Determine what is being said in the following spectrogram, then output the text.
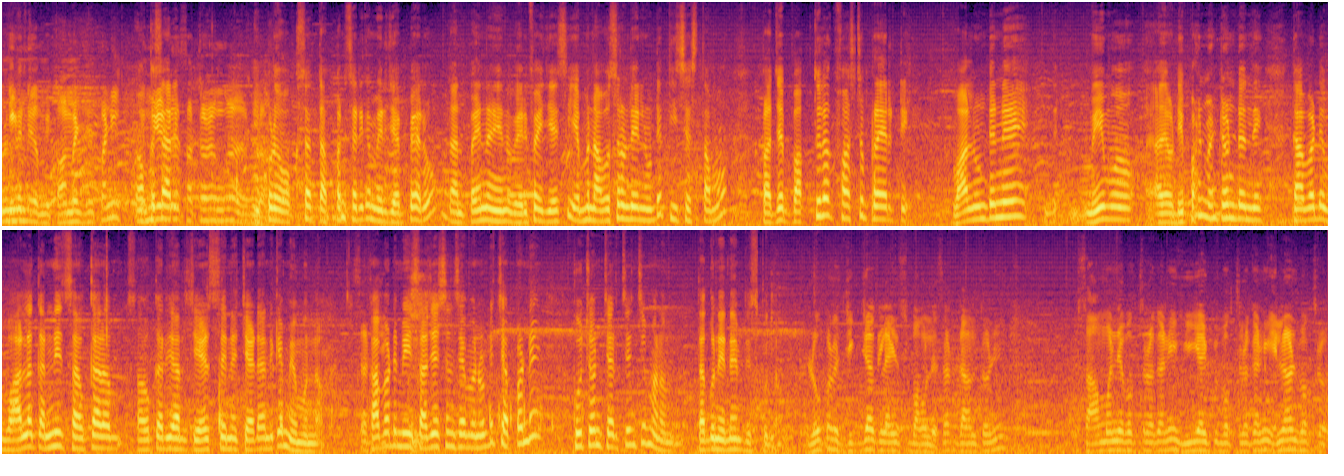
మీ కామెంట్ చెప్పండి. ఒకసారి Immediate సత్వరం కూడా ఇప్పుడు ఒకసారి తప్పనిసరిగా మీరు చెప్పారు. దానిపైన నేను వెరిఫై చేసి ఏమైనా అవసరం లేని ఉంటే తీసేస్తాము. ప్రజ భక్తులకు ఫస్ట్ ప్రయారిటీ వాళ్ళు ఉంటేనే మేము డిపార్ట్మెంట్ ఉంటుంది. కాబట్టి వాళ్ళకి అన్ని సౌకర్యం సౌకర్యాలు చేస్తేనే చేయడానికే మేము ఉన్నాం. కాబట్టి మీ సజెషన్స్ ఏమైనా ఉంటే చెప్పండి. కూర్చొని చర్చించి మనం తగు నిర్ణయం తీసుకుందాం. లోపల జిగ్జాగ్ లైన్స్ బాగున్నాయి సార్. దాంతో సామాన్య భక్తులు కానీ వీఐపీ భక్తులు కానీ ఎలాంటి భక్తులు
